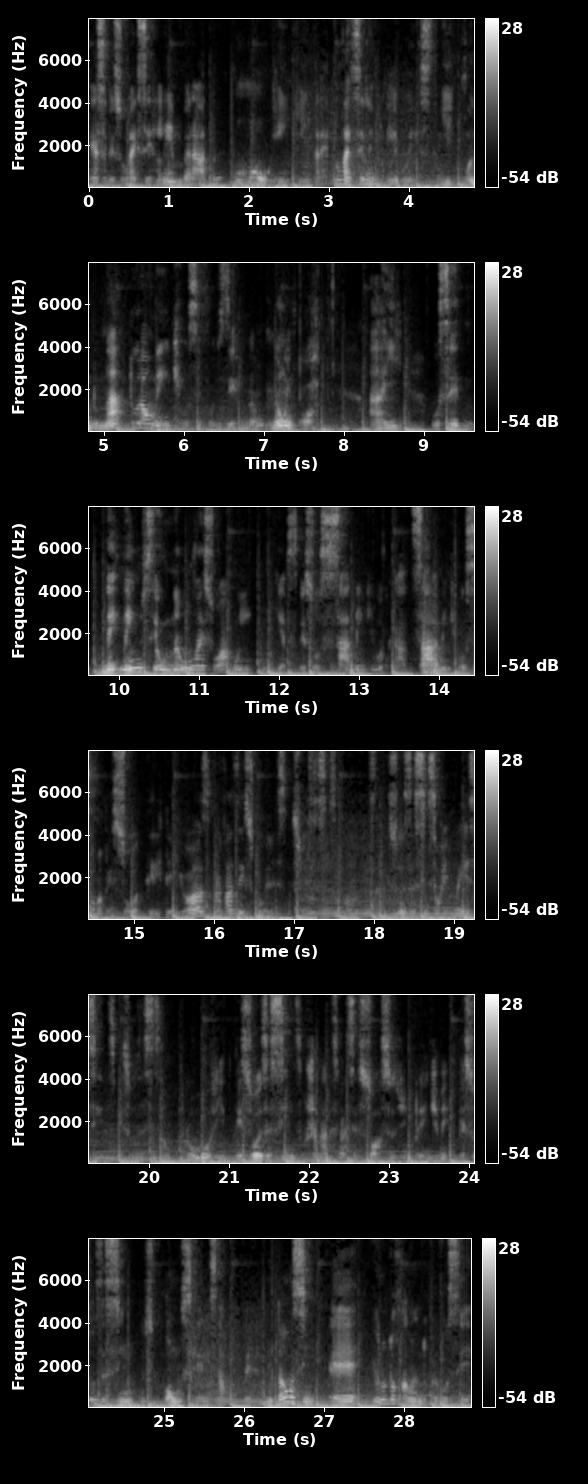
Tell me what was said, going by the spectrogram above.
essa pessoa vai ser lembrada como alguém que entrega. Não vai ser lembrada egoísta. E quando naturalmente você for dizer não, não importa, aí você nem, nem, o seu não vai soar ruim, porque as pessoas sabem que você sabem que você é uma pessoa criteriosa para fazer escolhas. Pessoas assim são pessoas assim são reconhecidas, pessoas assim são promovidas, pessoas assim são chamadas para ser sócios de empreendimento, pessoas assim os bons querem estar por perto. Então assim, é, eu não estou falando para você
